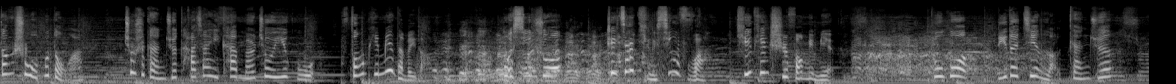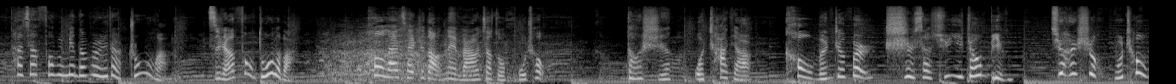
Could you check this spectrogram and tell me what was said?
当时我不懂啊，就是感觉他家一开门就一股。”方便面的味道，我心说这家挺幸福啊，天天吃方便面。不过离得近了，感觉他家方便面的味儿有点重啊，孜然放多了吧？后来才知道那玩意儿叫做狐臭。当时我差点靠闻着味儿吃下去一张饼，居然是狐臭。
